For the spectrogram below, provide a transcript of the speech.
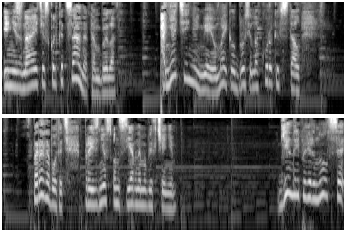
«И не знаете, сколько циана там было?» «Понятия не имею». Майкл бросил окурок и встал. «Пора работать», — произнес он с явным облегчением. Генри повернулся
